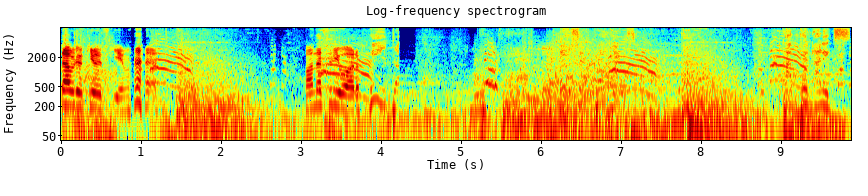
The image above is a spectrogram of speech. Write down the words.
W kills him. Honestly, worth. He does. Nation Captain Alex.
